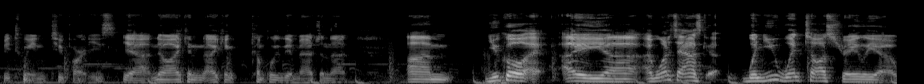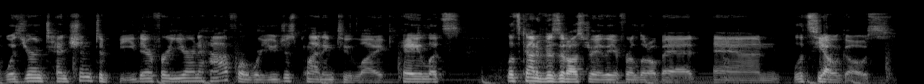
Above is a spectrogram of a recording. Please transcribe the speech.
between two parties. Yeah, no, I can I can completely imagine that. Um, Yuko, I I, uh, I wanted to ask, when you went to Australia, was your intention to be there for a year and a half, or were you just planning to like, hey, let's let's kind of visit Australia for a little bit and let's see how it goes,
